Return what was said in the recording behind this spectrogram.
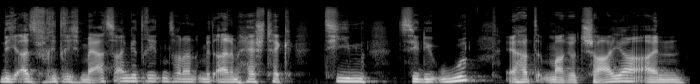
nicht als Friedrich Merz angetreten, sondern mit einem Hashtag Team CDU. Er hat Mario Chaya, einen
